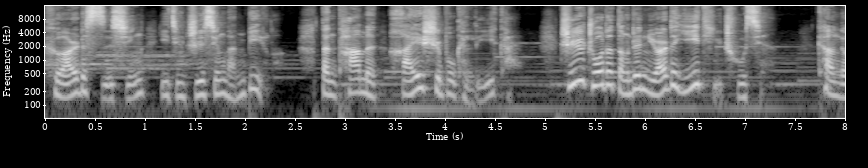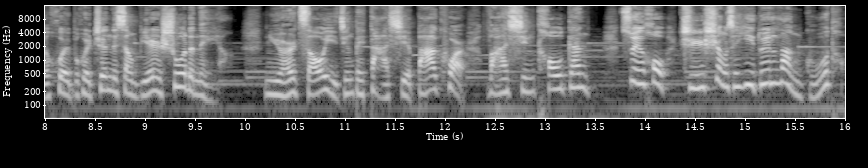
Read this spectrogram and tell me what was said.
可儿的死刑已经执行完毕了，但他们还是不肯离开，执着地等着女儿的遗体出现。看看会不会真的像别人说的那样，女儿早已经被大卸八块、挖心掏肝，最后只剩下一堆烂骨头。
